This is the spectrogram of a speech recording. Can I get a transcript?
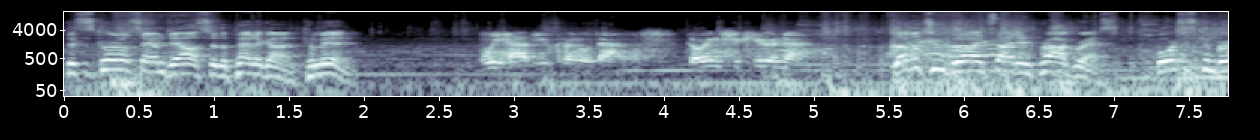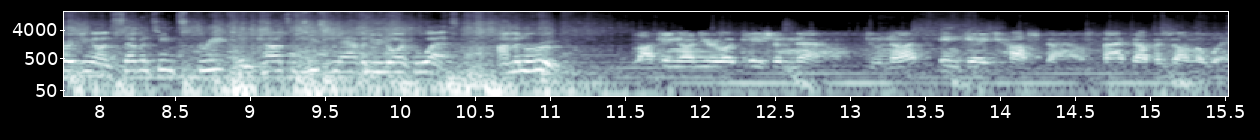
this is Colonel Sam Dallas of the Pentagon. Come in. We have have you, Colonel Dallas. Going secure now. Level 2 blindside in progress. Forces converging on 17th Street and Constitution Avenue Northwest. I'm en route. Locking on your location now. Do not engage hostiles. Backup is on the way.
